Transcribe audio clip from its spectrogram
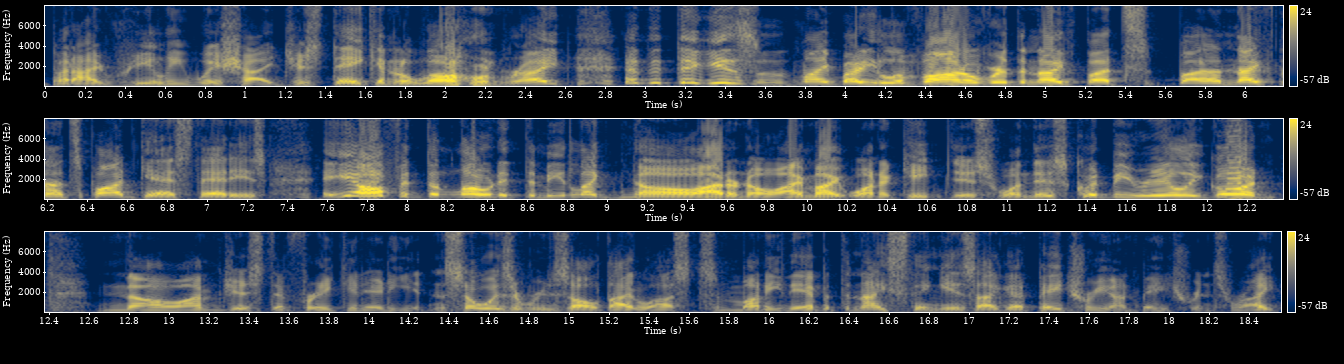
but I really wish I'd just taken a loan, right? And the thing is, my buddy Levon over at the Knife Butts, uh, Knife Nuts podcast, that is, he offered to loan it to me. Like, no, I don't know. I might want to keep this one. This could be really good. No, I'm just a freaking idiot. And so as a result, I lost some money there. But the nice thing is, I got Patreon patrons, right?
